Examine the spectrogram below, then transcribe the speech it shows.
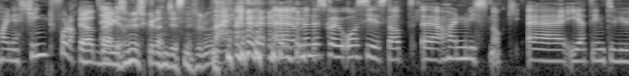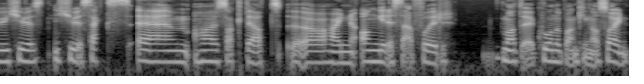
han er kjent for. da Ja, det er ingen som husker den Disney-filmen. Nei. Eh, men det skal jo også sies at eh, han visstnok uh, i et intervju i 20, 26 eh, har sagt det at uh, han angrer seg for på en måte, konebanking og sånn.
